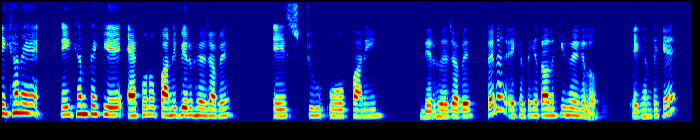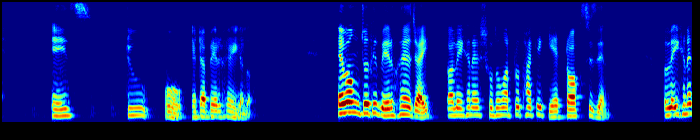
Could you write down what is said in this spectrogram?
এইখানে, এইখান থেকে অণু পানি বের হয়ে যাবে এইচ টু ও পানি বের হয়ে যাবে, তাই না? এখান থেকে তাহলে কি হয়ে গেল? এখান থেকে এইচ টু ও এটা বের হয়ে গেল। এবং যদি বের হয়ে যায়, তাহলে এখানে শুধুমাত্র থাকে কি? একটা অক্সিজেন। তাহলে এখানে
